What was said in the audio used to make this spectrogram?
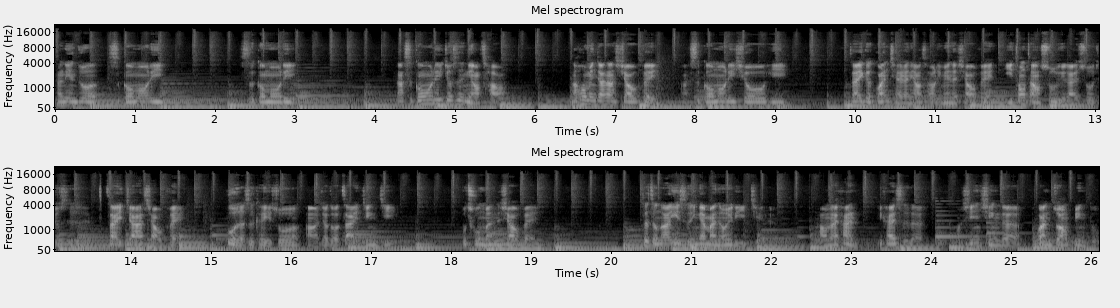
它念作 skomori，skomori。那 skomori 就是鸟巢，那后面加上消费啊，skomori shohi，在一个关起来的鸟巢里面的消费，以通常术语来说就是在家消费，或者是可以说啊叫做宅经济，不出门的消费。这整段意思应该蛮容易理解的。好，我们来看一开始的。新型的冠状病毒。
